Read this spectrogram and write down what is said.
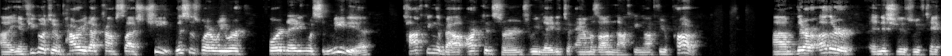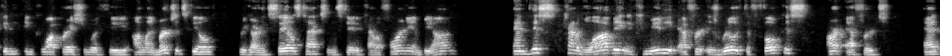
Uh, if you go to empowery.com slash cheat, this is where we were coordinating with some media talking about our concerns related to Amazon knocking off your product. Um, there are other initiatives we've taken in cooperation with the Online Merchants Guild regarding sales tax in the state of California and beyond. And this kind of lobbying and community effort is really to focus our efforts at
